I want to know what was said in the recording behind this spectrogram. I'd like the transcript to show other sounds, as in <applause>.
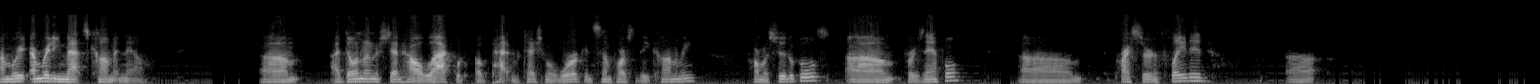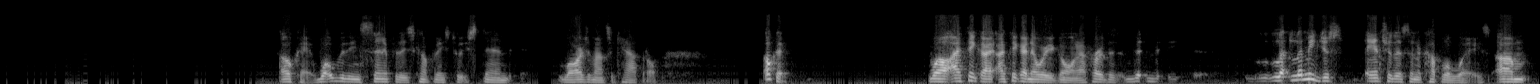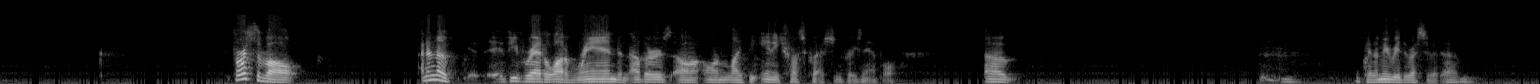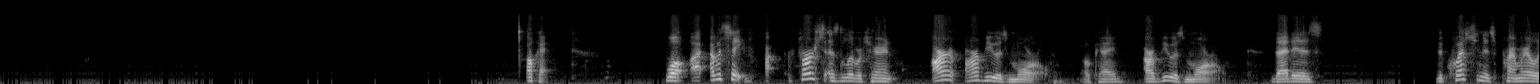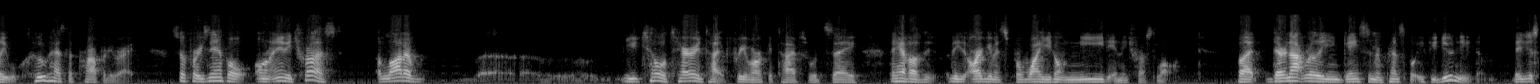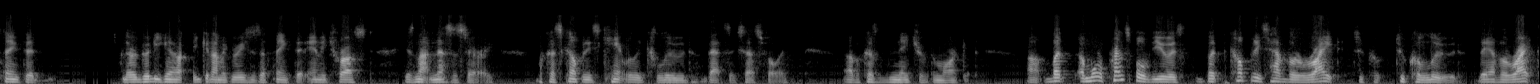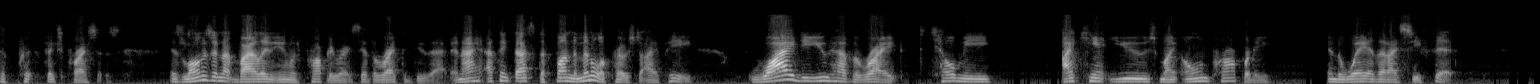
I'm, re I'm reading Matt's comment now. Um, I don't understand how a lack of patent protection will work in some parts of the economy. Pharmaceuticals, um, for example, um, prices are inflated. Uh, okay, what would be the incentive for these companies to extend large amounts of capital? Okay. Well, I think I, I think I know where you're going. I've heard this. Let, let me just answer this in a couple of ways. Um, first of all, I don't know if, if, you've read a lot of Rand and others on, on like the antitrust question, for example. Uh, okay, let me read the rest of it. Um, okay. Well, I, I would say uh, first, as a libertarian, our our view is moral. Okay, our view is moral. That is, the question is primarily who has the property right. So, for example, on antitrust, a lot of uh, utilitarian type free market types would say they have these arguments for why you don't need antitrust law. But they're not really against them in principle if you do need them. They just think that there are good economic reasons to think that antitrust is not necessary because companies can't really collude that successfully uh, because of the nature of the market. Uh, but a more principled view is, but companies have the right to, co to collude. They have the right to pr fix prices. As long as they're not violating anyone's property rights, they have the right to do that. And I, I think that's the fundamental approach to IP. Why do you have the right to tell me I can't use my own property in the way that I see fit?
